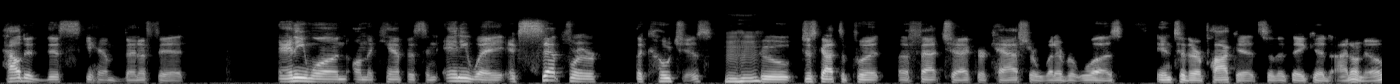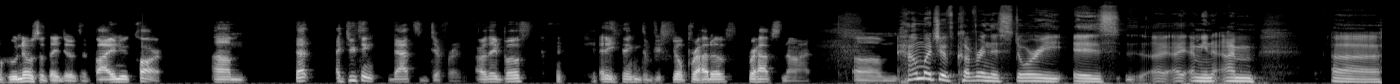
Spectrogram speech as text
how did this scam benefit anyone on the campus in any way except for the coaches mm-hmm. who just got to put a fat check or cash or whatever it was into their pocket so that they could i don't know who knows what they do with it buy a new car. Um, that i do think that's different. Are they both anything to be, feel proud of? Perhaps not. Um, how much of covering this story is i, I mean i'm uh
